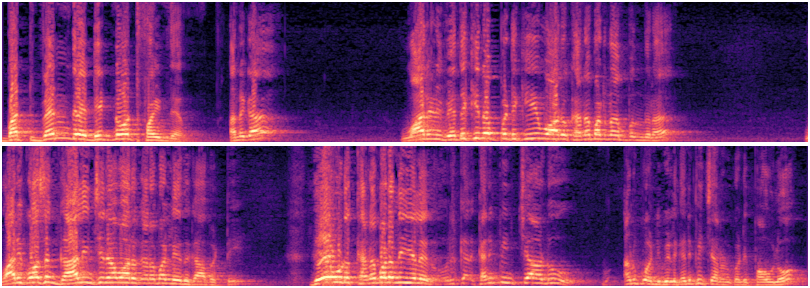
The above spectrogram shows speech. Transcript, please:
But when they did not find them అనగా వారిని వెతికినప్పటికీ వారు కనబడినందున వారి కోసం గాలించినా వారు కనబడలేదు కాబట్టి దేవుడు కనబడనీయలేదు. కనిపించాడు. అనుకోండి వీళ్ళు కనిపించారు అనుకోండి పౌలో.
